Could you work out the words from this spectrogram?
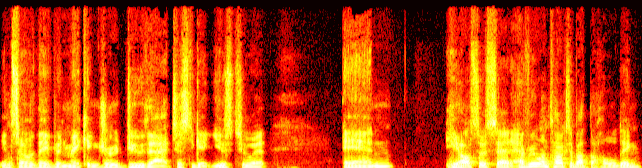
And so they've been making Drue do that just to get used to it. And he also said everyone talks about the holding.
